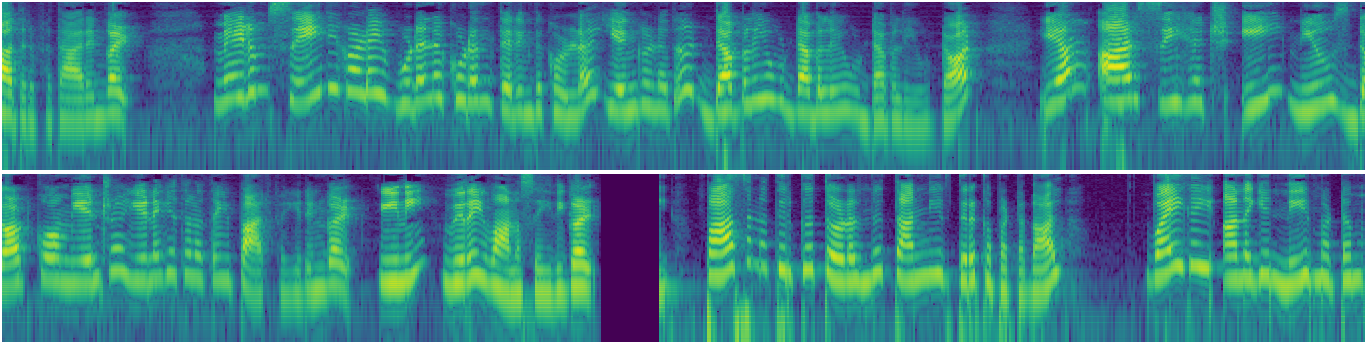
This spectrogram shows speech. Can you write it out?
ஆதரவு தாருங்கள். மேலும் செய்திகளை உடனுக்குடன் தெரிந்து கொள்ள எங்களது W W W dot MRCHE news dot com என்ற இணையதளத்தை பார்வையிடுங்கள். இனி விரைவான செய்திகள். பாசனத்திற்கு தொடர்ந்து தண்ணீர் திறக்கப்பட்டதால் வைகை அணையின் நீர்மட்டம்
